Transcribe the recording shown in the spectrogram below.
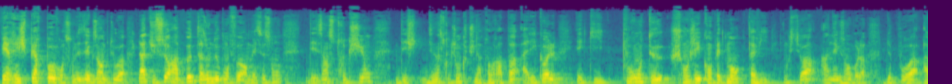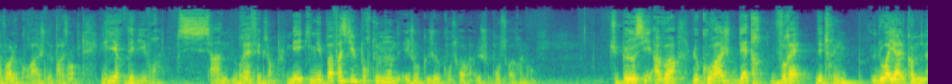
Père riche, père pauvre sont des exemples, tu vois. Là, tu sors un peu de ta zone de confort, mais ce sont des instructions, des, instructions que tu n'apprendras pas à l'école et qui pourront te changer complètement ta vie. Donc, tu as un exemple, voilà, de pouvoir avoir le courage de, par exemple, lire des livres. C'est un bref exemple, mais qui n'est pas facile pour tout le monde et je, je le conçois, je conçois vraiment. Tu peux aussi avoir le courage d'être vrai, d'être une loyal, comme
